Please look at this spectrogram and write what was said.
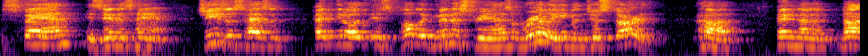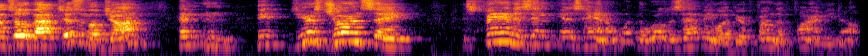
His fan is in his hand. Jesus hasn't, had, you know, his public ministry hasn't really even just started. Uh, and uh, not until the baptism of John. And he, here's John saying, his fan is in, in his hand. And what in the world does that mean? Well, if you're from the farm, you know.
